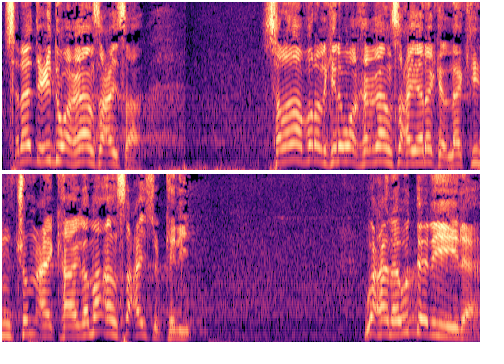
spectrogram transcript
Salaadda ciiddu waa kaga ansaxaysaa. Salaadaha faralkiina waa kaga ansaxayaana kale laakiin jumce kaagama ansaxayso keli. Waxaana u deliila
